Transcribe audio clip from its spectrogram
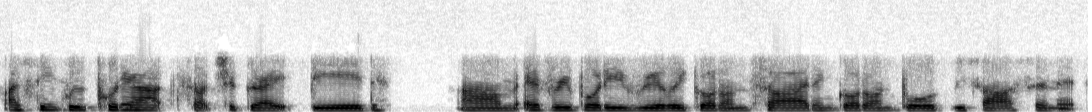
I think we put out such a great bid. Um, everybody really got on side and got on board with us, and it's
